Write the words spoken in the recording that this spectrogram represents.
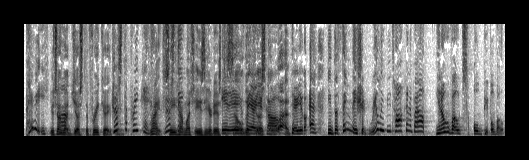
pay. You're talking Uh, about just the pre-K. just the pre-K. Right. Just See the- how much easier it is to It sell is. the There just you go. the what. There you go. And the thing they should really be talking about, you know who votes? Old people vote.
